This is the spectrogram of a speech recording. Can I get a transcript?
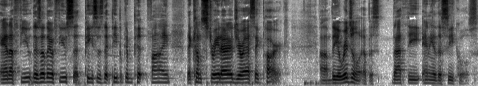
and a few there's other a few set pieces that people can pit, find that come straight out of Jurassic Park, um, the original episode, not the any of the sequels.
